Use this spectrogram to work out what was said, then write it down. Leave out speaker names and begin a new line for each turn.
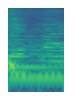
if I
